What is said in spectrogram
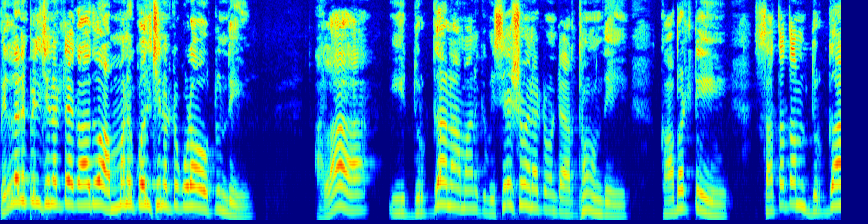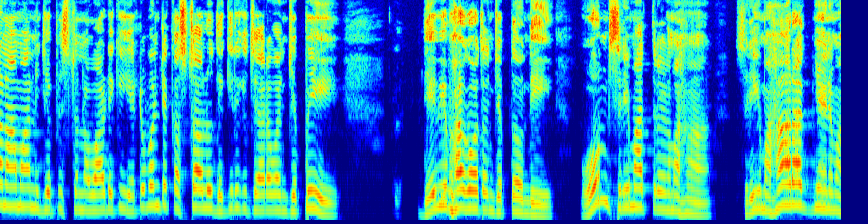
పిల్లని పిలిచినట్టే కాదు అమ్మని కొలిచినట్టు కూడా అవుతుంది. అలా ఈ దుర్గానామానికి విశేషమైనటువంటి అర్థం ఉంది. కాబట్టి సతతం దుర్గానామాన్ని జపిస్తున్న వాడికి ఎటువంటి కష్టాలు దగ్గరికి చేరవని చెప్పి దేవి భాగవతం చెప్తోంది. ఓం శ్రీమాత్రే నమ శ్రీ మహారాజ్ఞే నమ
